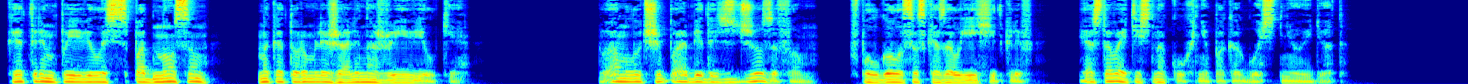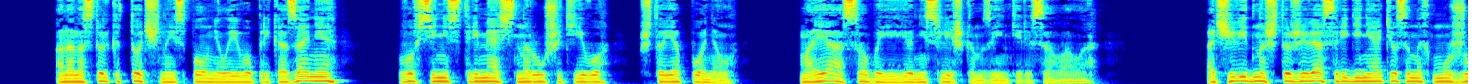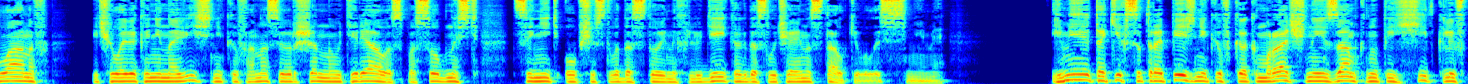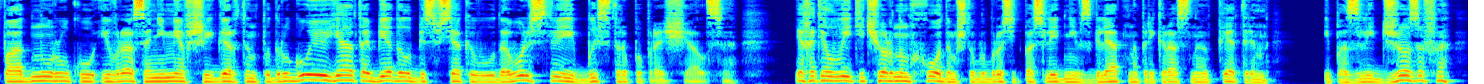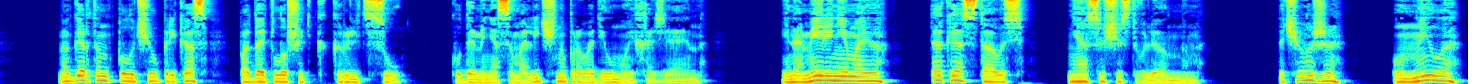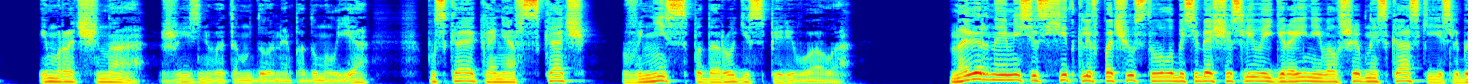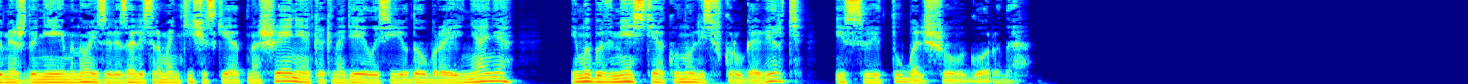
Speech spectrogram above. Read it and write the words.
Кэтрин появилась с подносом, на котором лежали ножи и вилки. «Вам лучше пообедать с Джозефом», — в полголоса сказал ей Хитклифф, «и оставайтесь на кухне, пока гость не уйдет». Она настолько точно исполнила его приказание, вовсе не стремясь нарушить его, что я понял. Моя особа ее не слишком заинтересовала. Очевидно, что, живя среди неотесанных мужланов — и человека-ненавистников она совершенно утеряла способность ценить общество достойных людей, когда случайно сталкивалась с ними. Имея таких сотрапезников, как мрачный и замкнутый Хитклифф по одну руку и враз онемевший Гертон по другую, я отобедал без всякого удовольствия и быстро попрощался. Я хотел выйти черным ходом, чтобы бросить последний взгляд на прекрасную Кэтрин и позлить Джозефа, но Гертон получил приказ подать лошадь к крыльцу, куда меня самолично проводил мой хозяин. И намерение мое так и осталось неосуществленным. Да чего же уныла и мрачна жизнь в этом доме, подумал я, пуская коня вскачь вниз по дороге с перевала. Наверное, миссис Хитклифф почувствовала бы себя счастливой героиней волшебной сказки, если бы между ней и мной завязались романтические отношения, как надеялась ее добрая няня, и мы бы вместе окунулись в круговерть и суету большого города.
